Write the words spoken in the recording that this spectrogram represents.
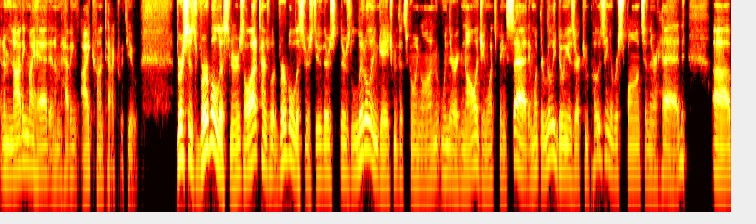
And I'm nodding my head and I'm having eye contact with you. Versus verbal listeners, a lot of times what verbal listeners do, there's there's little engagement that's going on when they're acknowledging what's being said. And what they're really doing is they're composing a response in their head uh,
